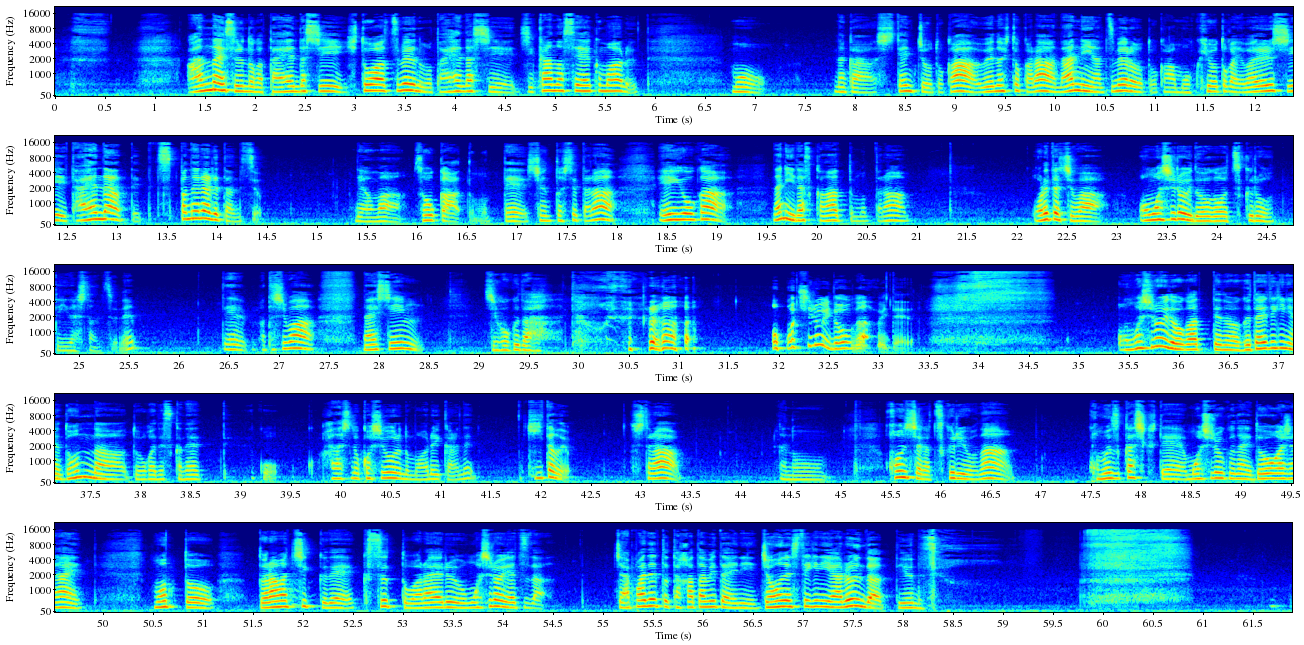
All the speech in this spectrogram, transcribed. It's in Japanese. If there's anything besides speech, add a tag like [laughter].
案内するのが大変だし、人を集めるのも大変だし、時間の制約もある。もう、なんか支店長とか上の人から何人集めろとか目標とか言われるし大変だって言って突っぱねられたんですよ。でもまあそうかと思ってシュンとしてたら営業が何言い出すかなって思ったら俺たちは面白い動画を作ろうって言い出したんですよね。で私は内心地獄だって思いながら面白い動画みたいな。面白い動画っていうのは具体的にはどんな動画ですかねって、こう、話の腰折るのも悪いからね、聞いたのよ。そしたら、あの、本社が作るような小難しくて面白くない動画じゃない。もっとドラマチックでクスッと笑える面白いやつだ。ジャパネット高田みたいに情熱的にやるんだって言うんですよ。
